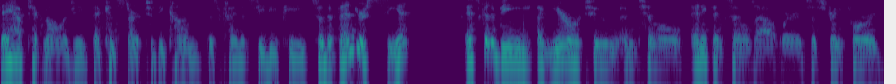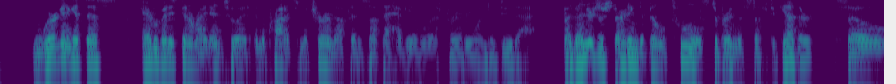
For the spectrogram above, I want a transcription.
they have technology that can start to become this kind of CDP. So the vendors see it. It's going to be a year or two until anything settles out where it's a straightforward, we're going to get this, everybody's going to write into it, and the product's mature enough that it's not that heavy of a lift for everyone to do that. But vendors are starting to build tools to bring this stuff together. So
